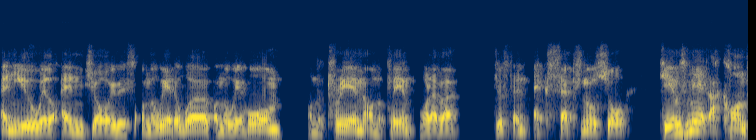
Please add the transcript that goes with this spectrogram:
and you will enjoy this on the way to work, on the way home, on the train, on the plane, whatever. Just an exceptional show. James, mate, I can't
